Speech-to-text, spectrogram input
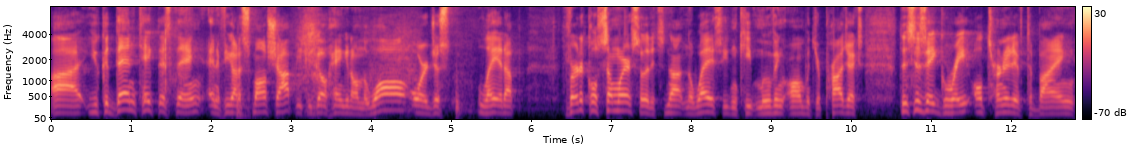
Uh, you could then take this thing and if you got a small shop, you could go hang it on the wall or just lay it up vertical somewhere so that it's not in the way so you can keep moving on with your projects. This is a great alternative to buying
